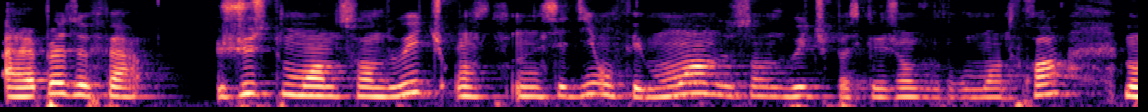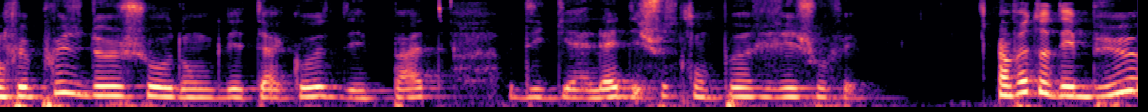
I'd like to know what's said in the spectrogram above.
à la place de faire juste moins de sandwich. On, s'est dit on fait moins de sandwich parce que les gens voudront moins de froid, mais on fait plus de chaud, donc des tacos, des pâtes, des galettes, des choses qu'on peut réchauffer. En fait, au début,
